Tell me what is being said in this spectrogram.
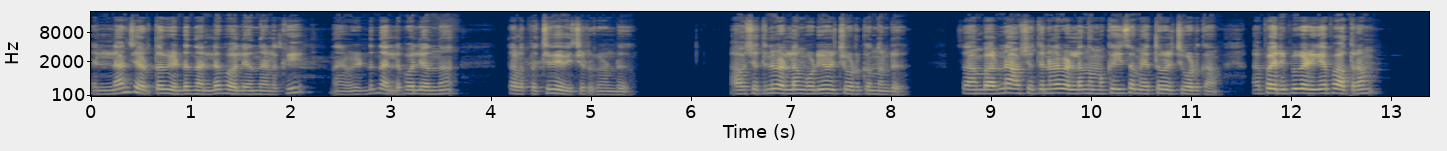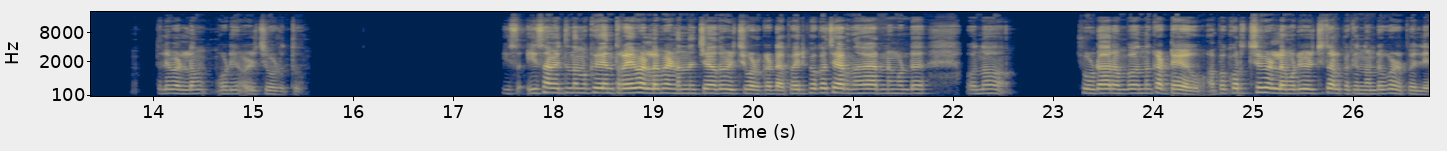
എല്ലാം ചേർത്ത് വീണ്ടും നല്ല പോലെ ഒന്ന് ഇളക്കി വീണ്ടും നല്ല പോലെ ഒന്ന് തിളപ്പിച്ച് വേവിച്ചെടുക്കുന്നുണ്ട്. ആവശ്യത്തിന് വെള്ളം കൂടി ഒഴിച്ചു കൊടുക്കുന്നുണ്ട്. സാമ്പാറിന് ആവശ്യത്തിനുള്ള വെള്ളം നമുക്ക് ഈ സമയത്ത് ഒഴിച്ചു കൊടുക്കാം. ആ പരിപ്പ് കഴുകിയ പാത്രം ത്തിൽ വെള്ളം കൂടി ഒഴിച്ചു കൊടുത്തു. ഈ ഈ സമയത്ത് നമുക്ക് എത്രയും വെള്ളം വേണമെന്ന് വെച്ചാൽ അത് ഒഴിച്ചു കൊടുക്കട്ടെ. പരിപ്പൊക്കെ ചേർന്ന കാരണം കൊണ്ട് ഒന്ന് ചൂടാറുമ്പോൾ ഒന്ന് കട്ടയാകും. അപ്പോൾ കുറച്ച് വെള്ളം കൂടി ഒഴിച്ച് തിളപ്പിക്കുന്നുണ്ട് കുഴപ്പമില്ല.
